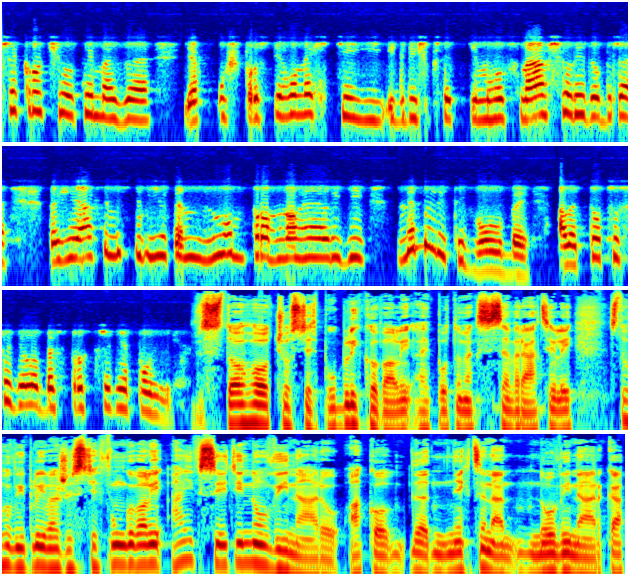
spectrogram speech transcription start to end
překročil ty meze, jak už prostě ho nechtějí, i když předtím ho snášeli dobře. Takže já si myslím, že ten zlom pro mnohé lidi nebyly ty volby, ale to, co se dělo bezprostředně po nich. Z toho, co jste publikovali, aj potom, jak jste se vrátili, z toho vyplývá, že jste fungovali aj v síti novinárov, ako e, nechcená novinárka.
